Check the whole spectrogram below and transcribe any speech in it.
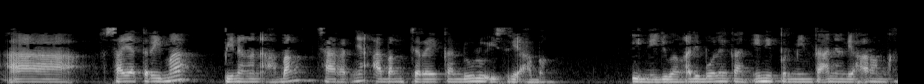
ah, saya terima pinangan abang, syaratnya abang ceraikan dulu istri abang. Ini juga nggak dibolehkan. Ini permintaan yang diharamkan.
